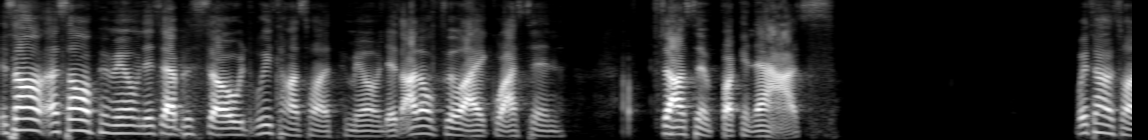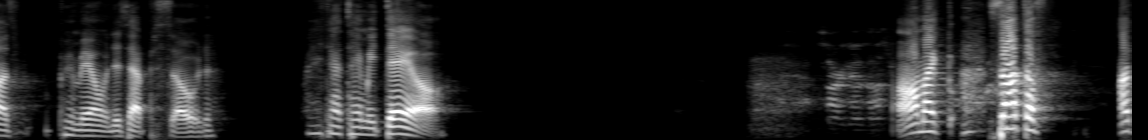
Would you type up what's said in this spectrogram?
It's all it's all premiering this episode. We talked about premiering this. I don't feel like watching Johnson fucking ass. We talked about premiering this episode. Why did that take me there? Oh my god. Stop the f- I- Oh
